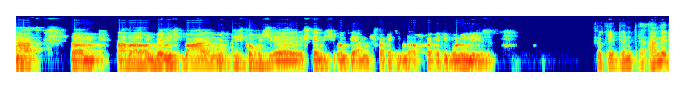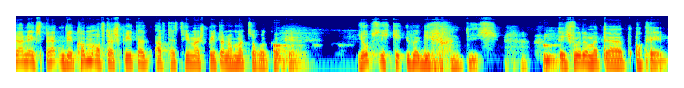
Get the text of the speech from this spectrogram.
Hat. Ähm, aber und wenn ich mal mit dich koche ich äh, ständig und gerne Spaghetti und auch Spaghetti Bolognese. Okay, dann haben wir da einen Experten. Wir kommen auf das, später, auf das Thema später nochmal zurück. Okay. Jobs, ich übergebe an dich. Ich würde mit der, okay.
